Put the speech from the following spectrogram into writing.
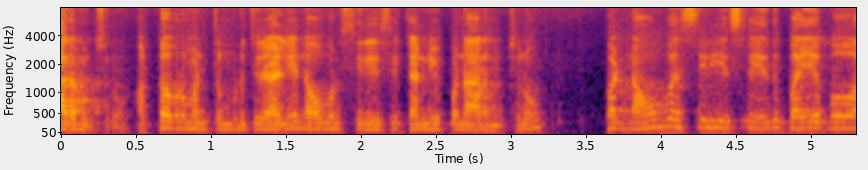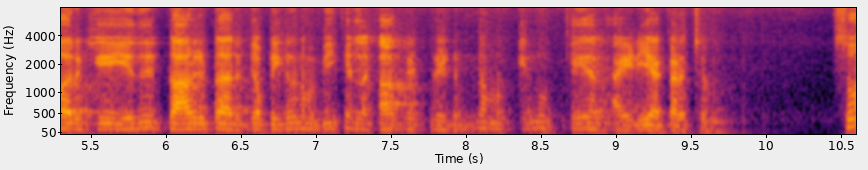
ஆரம்பிச்சிடும் அக்டோபர் மந்த்ல முடிச்ச ரேலியை நவம்பர் சீரீஸ் கண்டினியூ பண்ண ஆரம்பிச்சிடும் பட் நவம்பர் சீரியஸ்ல எது பயபோவா இருக்கு எது டார்கெட்டா இருக்கு அப்படிங்கிறத நம்ம வீக்கெண்ட்ல கால்குலேட் பண்ணிட்டு நமக்கு இன்னும் கிளியர் ஐடியா கிடைச்சிடும் ஸோ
